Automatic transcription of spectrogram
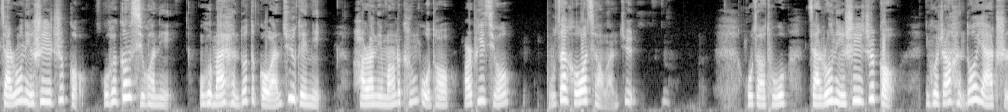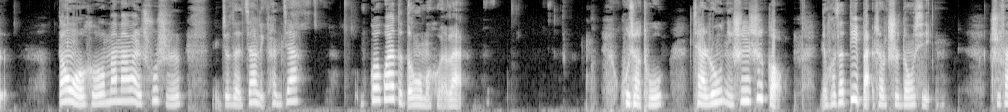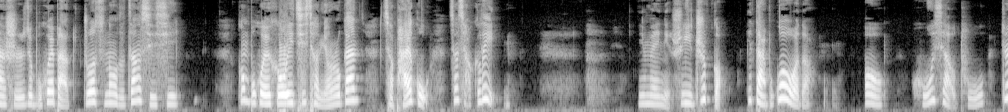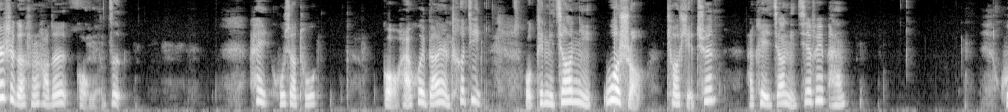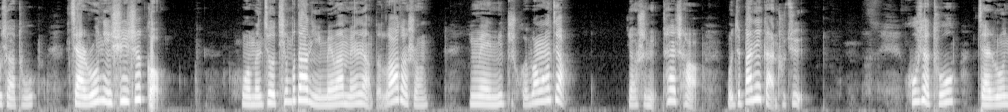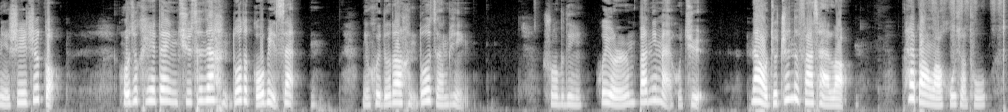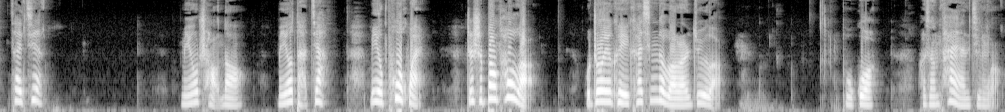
假如你是一只狗，我会更喜欢你。我会买很多的狗玩具给你，好让你忙着啃骨头、玩皮球，不再和我抢玩具。胡小图，假如你是一只狗，你会长很多牙齿。当我和妈妈外出时，你就在家里看家，乖乖的等我们回来。胡小图，假如你是一只狗，你会在地板上吃东西，吃饭时就不会把桌子弄得脏兮兮，更不会和我一起抢牛肉干、抢排骨、抢巧克力，因为你是一只狗，你打不过我的。哦，胡小图。真是个很好的狗名字。嘿，胡小图，狗还会表演特技，我可以教你握手、跳铁圈，还可以教你接飞盘。胡小图，假如你是一只狗，我们就听不到你没完没了的唠叨声，因为你只会汪汪叫。要是你太吵，我就把你赶出去。胡小图。假如你是一只狗，我就可以带你去参加很多的狗比赛，你会得到很多奖品，说不定会有人把你买回去，那我就真的发财了！太棒了，胡小图，再见！没有吵闹，没有打架，没有破坏，真是棒透了！我终于可以开心的玩玩具了。不过。好像太安静了，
